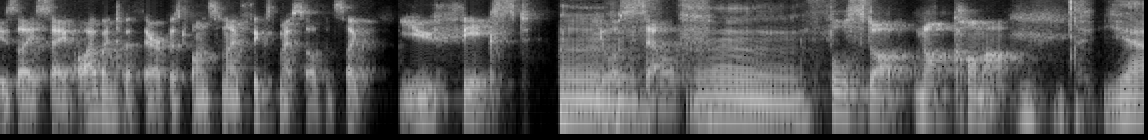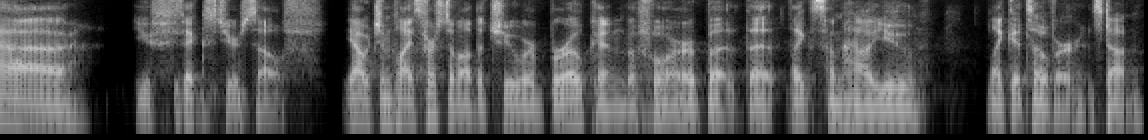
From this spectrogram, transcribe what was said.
is they say, Oh, I went to a therapist once and I fixed myself. It's like, you fixed mm. yourself. Mm. Full stop, not comma. Yeah. You fixed yourself. Yeah, which implies first of all that you were broken before, but that like somehow you like it's over, it's done.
